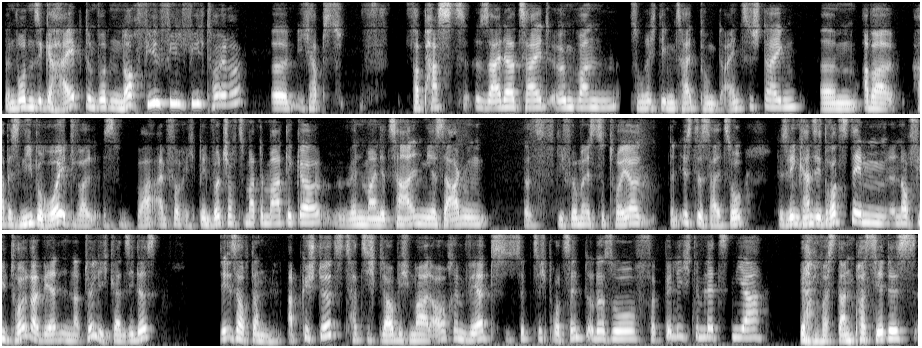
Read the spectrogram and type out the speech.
dann wurden sie gehypt und wurden noch viel, viel, viel teurer. Äh, ich habe es verpasst seinerzeit irgendwann zum richtigen Zeitpunkt einzusteigen. Ähm, aber habe es nie bereut, weil es war einfach, ich bin Wirtschaftsmathematiker. Wenn meine Zahlen mir sagen, dass die Firma ist zu teuer, dann ist es halt so. Deswegen kann sie trotzdem noch viel teurer werden. Natürlich kann sie das. Sie ist auch dann abgestürzt, hat sich, glaube ich, mal auch im Wert 70 Prozent oder so verbilligt im letzten Jahr. Ja, was dann passiert ist,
